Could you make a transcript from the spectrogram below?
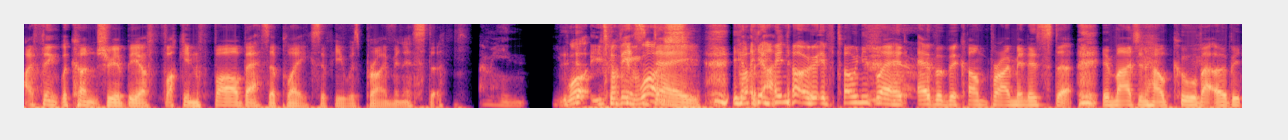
"I think the country would be a fucking far better place if he was prime minister." I mean, what he to fucking this was. day. Yeah, yeah, I know. If Tony Blair had ever become prime minister, imagine how cool that would be.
